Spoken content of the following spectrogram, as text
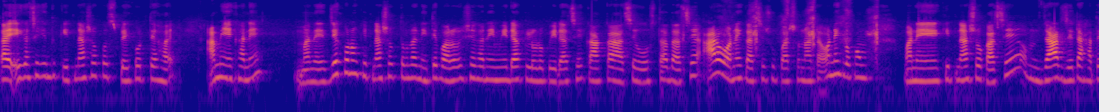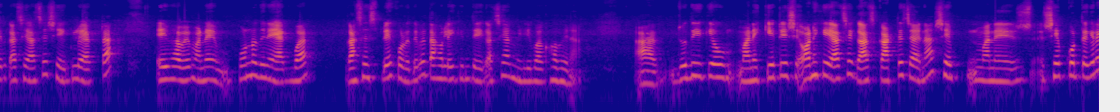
তাই এই গাছে কিন্তু কীটনাশকও স্প্রে করতে হয়। আমি এখানে মানে যে কোনো কীটনাশক তোমরা নিতে পারো। সেখানে মিডাক্লোরোপিড আছে, কাকা আছে, ওস্তাদ আছে আরও অনেক আছে সুপারসোনাটা অনেক রকম মানে কীটনাশক আছে। যার যেটা হাতের কাছে আছে, সেগুলো একটা এইভাবে মানে পনেরো দিনে একবার গাছে স্প্রে করে দেবে, তাহলেই কিন্তু এই গাছে আর মিলিবাগ হবে না। আর যদি কেউ মানে কেটে সে অনেকেই আছে গাছ কাটতে চায় না, শেপ মানে শেপ করতে গেলে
